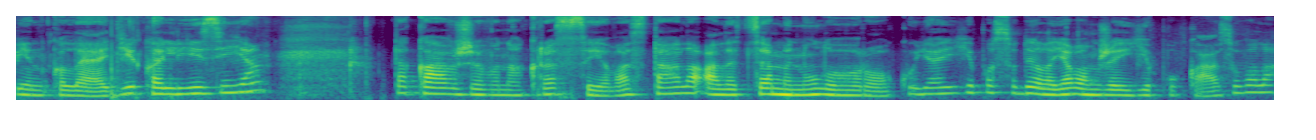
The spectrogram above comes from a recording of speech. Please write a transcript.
Pink Lady Калізія. Така вже вона красива стала, але це минулого року я її посадила. Я вам вже її показувала.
